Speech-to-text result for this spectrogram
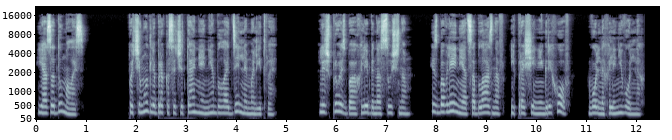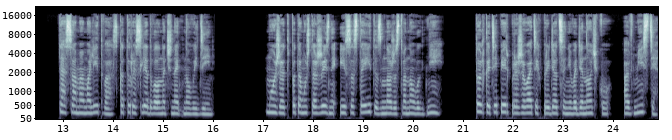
я задумалась, почему для бракосочетания не было отдельной молитвы? Лишь просьба о хлебе насущном, избавлении от соблазнов и прощении грехов, вольных или невольных. Та самая молитва, с которой следовало начинать новый день. Может, потому что жизнь и состоит из множества новых дней, только теперь проживать их придется не в одиночку, а вместе.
